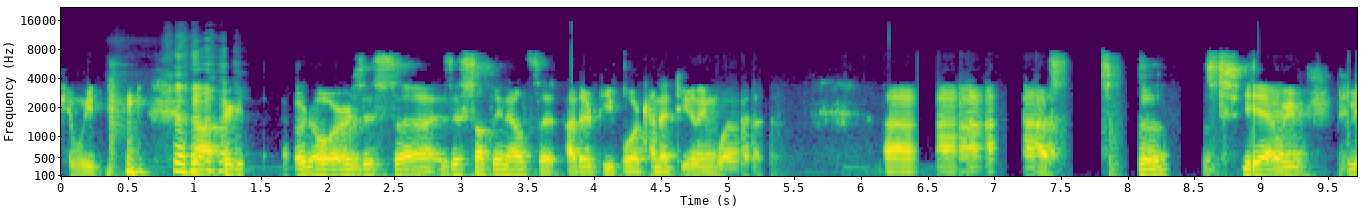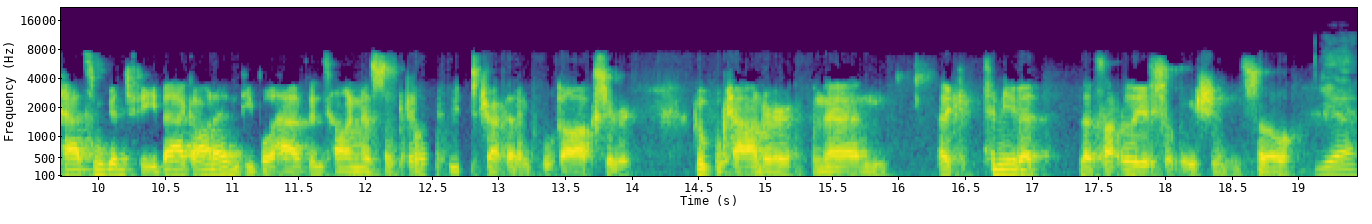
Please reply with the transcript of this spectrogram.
can we not figure it out, or is this uh, is this something else that other people are kind of dealing with? Uh, so yeah, we've we've had some good feedback on it, and people have been telling us like, we just track that in Google Docs or Google Calendar, and then like to me that that's not really a solution. So yeah,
